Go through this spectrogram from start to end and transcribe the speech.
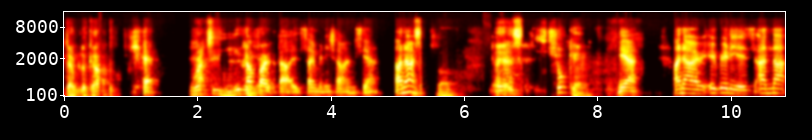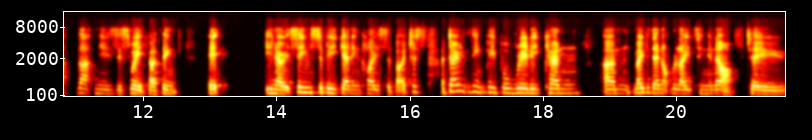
Don't Look Up. Yeah. We're actually living. I've wrote about it so many times. Yeah. I know. It's shocking. Yeah. I know it really is. And that that news this week, I think it you know it seems to be getting closer but i just i don't think people really can um, maybe they're not relating enough to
